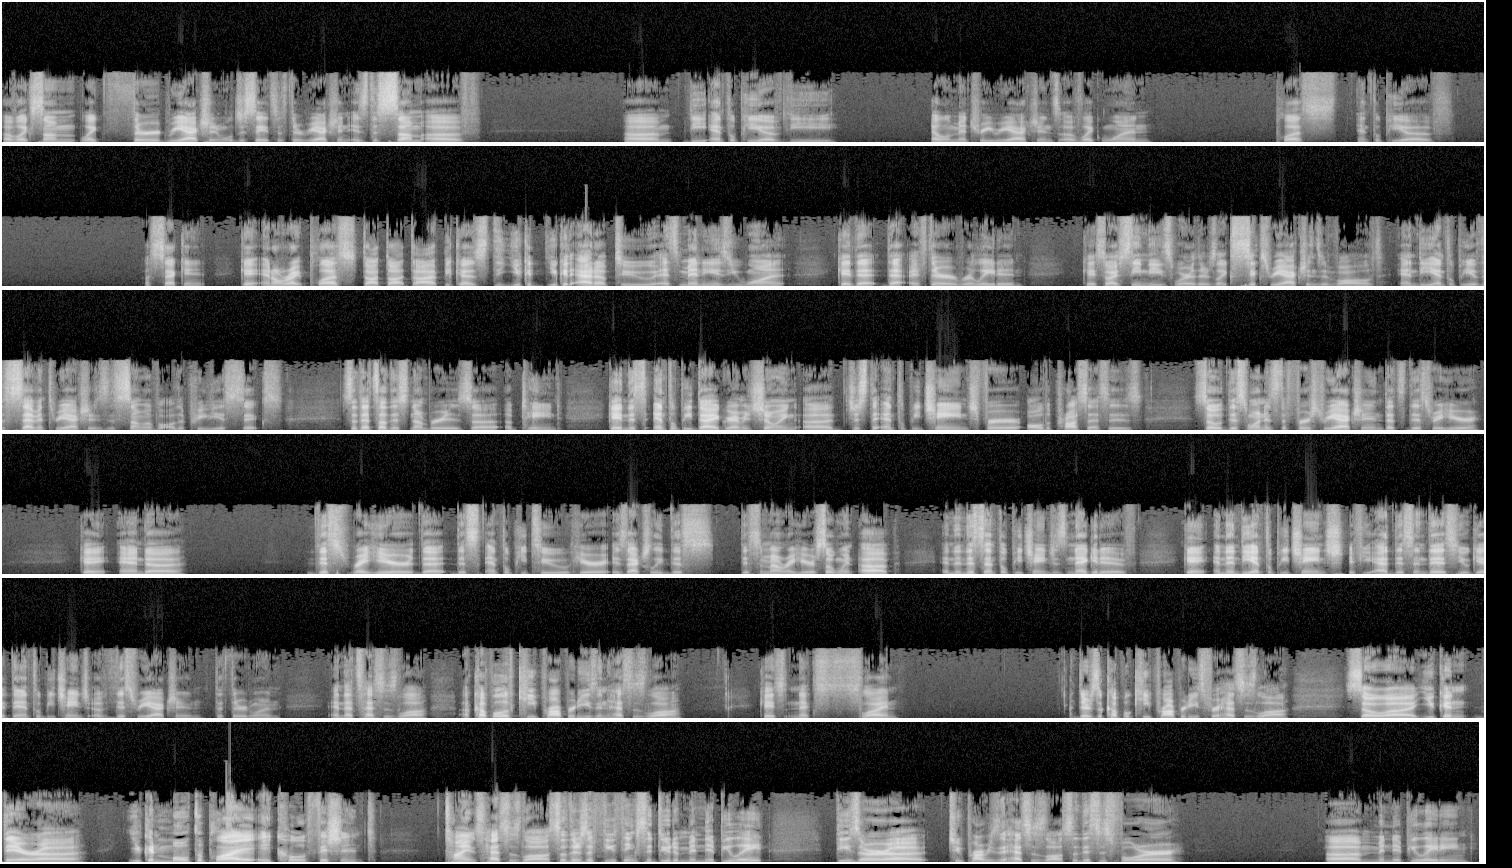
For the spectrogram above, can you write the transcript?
of like some like third reaction, we'll just say it's a third reaction, is the sum of um, the enthalpy of the elementary reactions of like 1 plus enthalpy of a second. Okay, and I'll write plus dot dot dot because the, you could you could add up to as many as you want. Okay, that that if they're related. Okay, so I've seen these where there's like six reactions involved, and the enthalpy of the seventh reaction is the sum of all the previous six. So that's how this number is uh, obtained. Okay, and this enthalpy diagram is showing uh, just the enthalpy change for all the processes. So this one is the first reaction, that's this right here. Okay, and uh, this right here, the this enthalpy 2 here is actually this this amount right here. So it went up, and then this enthalpy change is negative. Okay, and then the enthalpy change, if you add this and this, you'll get the enthalpy change of this reaction, the third one. And that's Hess's law a couple of key properties in Hess's law. Okay, so next slide. There's a couple key properties for Hess's law. So uh, you can there uh, you can multiply a coefficient times Hess's law. So there's a few things to do to manipulate. These are uh, two properties of Hess's law. So this is for uh, manipulating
